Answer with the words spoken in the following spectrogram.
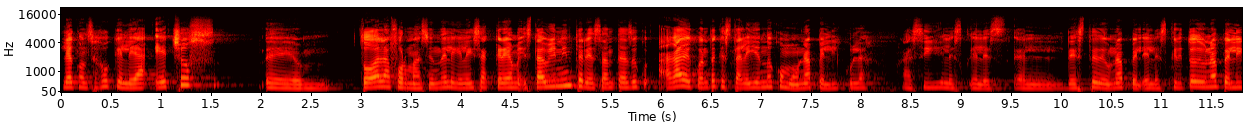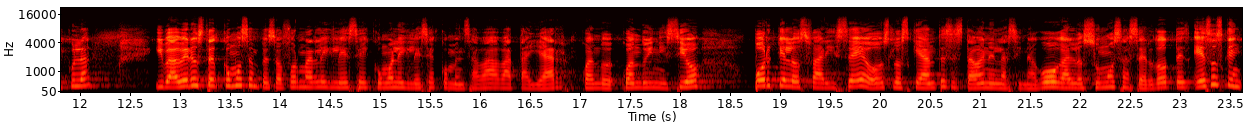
Le aconsejo que lea Hechos eh, toda la formación de la iglesia, créame, está bien interesante, haga de cuenta que está leyendo como una película, así, el, el, de este de una, el escrito de una película, y va a ver usted cómo se empezó a formar la iglesia y cómo la iglesia comenzaba a batallar cuando, cuando inició, porque los fariseos, los que antes estaban en la sinagoga, los sumos sacerdotes, esos que,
